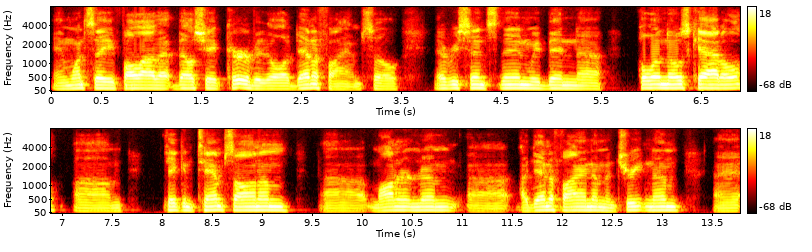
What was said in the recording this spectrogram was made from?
And once they fall out of that bell-shaped curve it'll identify them so ever since then, we've been uh, pulling those cattle, um, taking temps on them, uh, monitoring them, uh, identifying them, and treating them uh,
